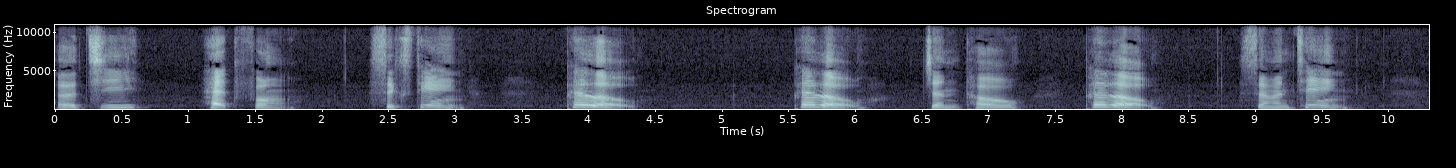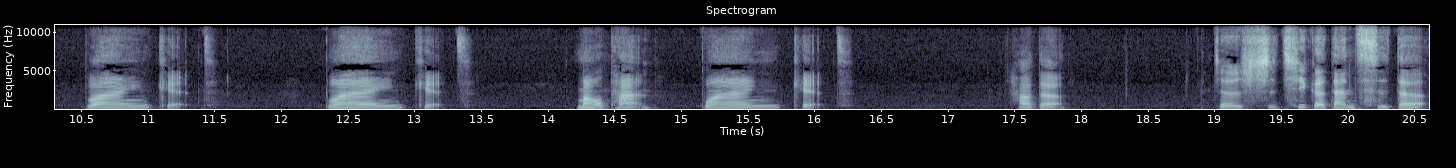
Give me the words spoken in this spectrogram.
耳机 headphone. 16 Pillow, pillow, 枕头 pillow. Seventeen, blanket, blanket, 毛毯 blanket. 好的，这十七个单词的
